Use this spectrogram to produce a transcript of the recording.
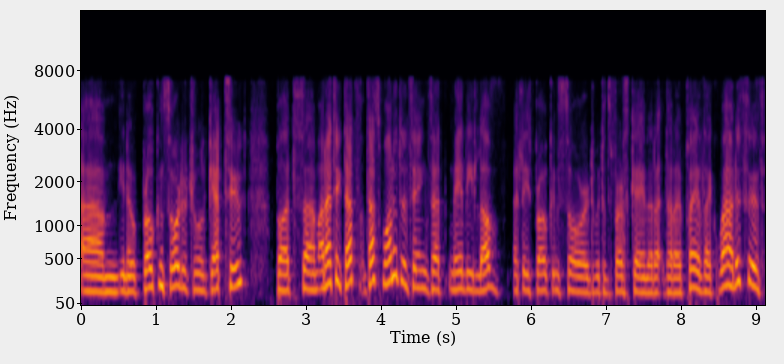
um, you know, Broken Sword, which we'll get to. But um, and I think that's that's one of the things that made me love at least Broken Sword, which was the first game that I, that I played. Like, wow, this is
